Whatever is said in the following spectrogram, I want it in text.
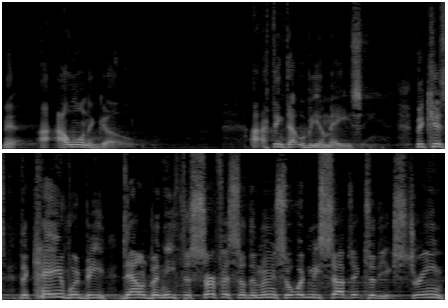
Man, I, I want to go. I think that would be amazing because the cave would be down beneath the surface of the moon, so it wouldn't be subject to the extreme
